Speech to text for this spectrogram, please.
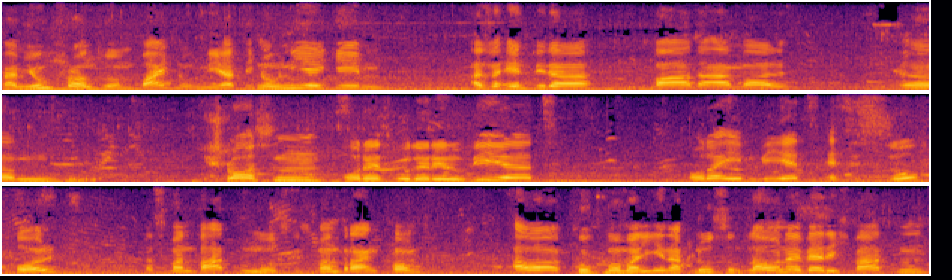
beim Jungfrauenturm. War ich noch nie, hat sich noch nie ergeben. Also entweder war da einmal ähm, geschlossen oder es wurde renoviert oder eben wie jetzt, es ist so voll, dass man warten muss, bis man drankommt. Aber gucken wir mal, je nach Lust und Laune werde ich warten.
